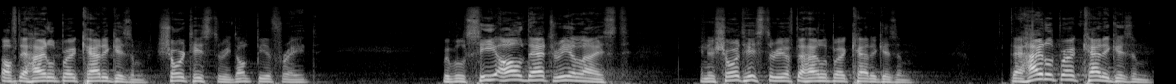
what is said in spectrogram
of the Heidelberg Catechism. Short history, don't be afraid. We will see all that realized in the short history of the Heidelberg Catechism. The Heidelberg Catechism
